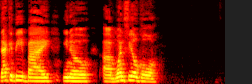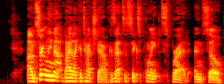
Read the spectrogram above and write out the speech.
That could be by, you know, um, one field goal. Um, certainly not by like a touchdown because that's a six point spread. And so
